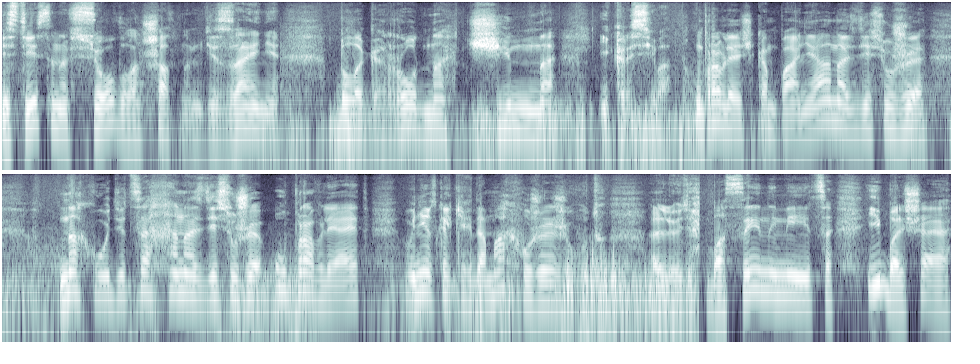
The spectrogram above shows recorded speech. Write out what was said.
Естественно, все в ландшафтном дизайне, благородно, чинно и красиво. Управляющая компания, она здесь уже находится, она здесь уже управляет. В нескольких домах уже живут люди. Бассейн имеется и большая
